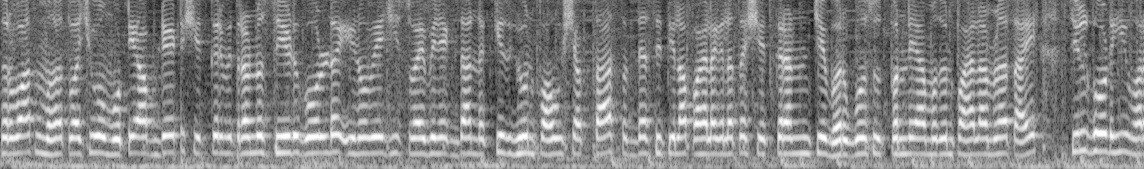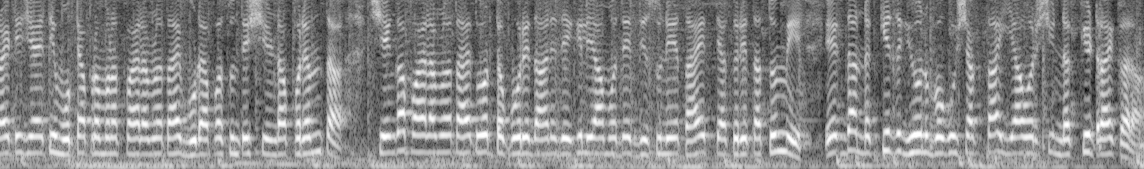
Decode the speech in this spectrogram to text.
सर्वात महत्त्वाची व मोठी अपडेट शेतकरी मित्रांनो सीड गोल्ड इनोवेज ही सोयाबीन एकदा नक्कीच घेऊन पाहू शकता. सध्या स्थितीला पाहायला गेलं तर शेतकऱ्यांचे भरघोस उत्पन्न यामधून पाहायला मिळत आहे. सील गोल्ड ही व्हरायटी जी आहे ती मोठ्या प्रमाणात पाहायला मिळत आहे. बुडापासून ते शेंडापर्यंत शेंगा पाहायला मिळत आहेत व टपोरे दाणे देखील यामध्ये दिसून येत आहेत. त्याकरिता तुम्ही एकदा नक्कीच घेऊन बघू शकता. यावर्षी नक्की ट्राय करा.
